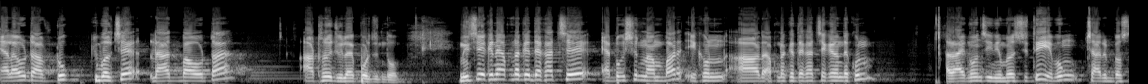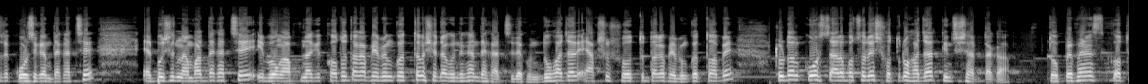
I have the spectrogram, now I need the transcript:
allowed up to কী বলছে? রাত বারোটা, আঠেরোই জুলাই পর্যন্ত। নিচে এখানে আপনাকে দেখাচ্ছে অ্যাপ্লিকেশন নাম্বার এখন আর আপনাকে দেখাচ্ছে এখানে দেখুন রায়গঞ্জ ইউনিভার্সিটি এবং চার বছরের কোর্স এখানে দেখাচ্ছে। অ্যাপ্লিকেশন নাম্বার দেখাচ্ছে এবং আপনাকে কত টাকা পেমেন্ট করতে হবে সেটা কিন্তু এখানে দেখাচ্ছে। দেখুন দু হাজার একশো সত্তর টাকা পেমেন্ট করতে হবে। টোটাল কোর্স চার বছরে সতেরো হাজার তিনশো ষাট টাকা। তো প্রেফারেন্স কত?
